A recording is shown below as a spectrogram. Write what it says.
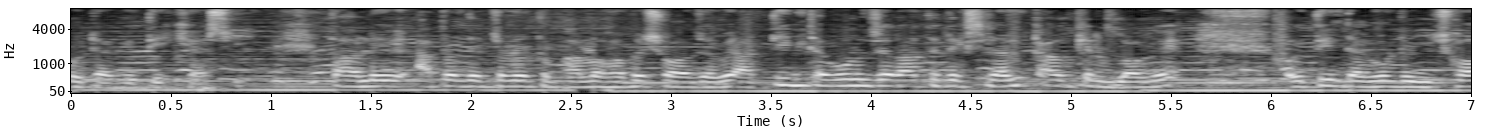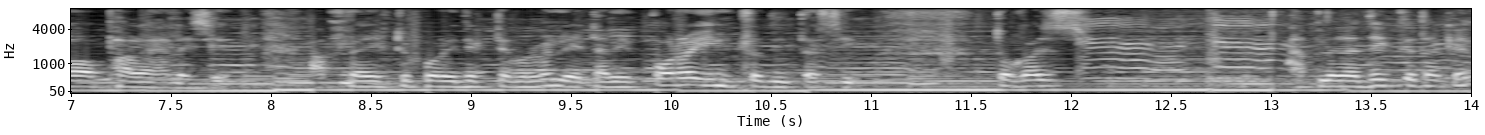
ওইটাকে দেখে আসি। তাহলে আপনাদের জন্য একটু ভালো হবে, সহজ হবে। আর তিনটা গরু যে রাতে দেখছিলাম কালকের ব্লগে ওই তিনটা গরু সব ফাড়া হেলেছে আপনারা একটু পরে দেখতে পারবেন, এটা আমি পরে ইন্ট্রো দিতেছি। তো কাজ আপনারা দেখতে থাকেন,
